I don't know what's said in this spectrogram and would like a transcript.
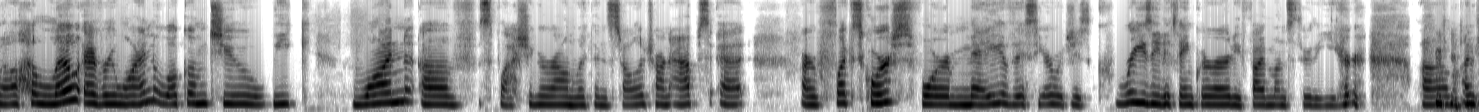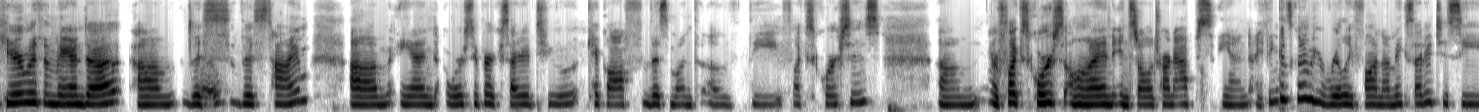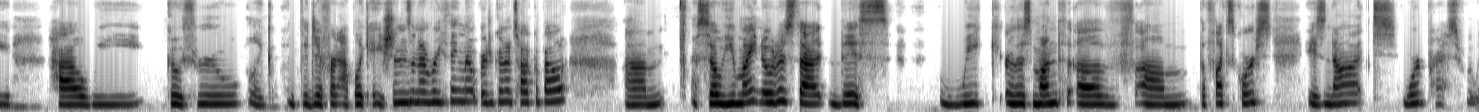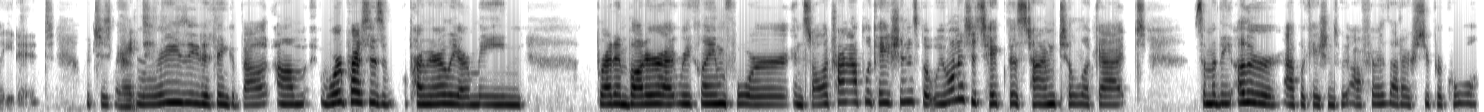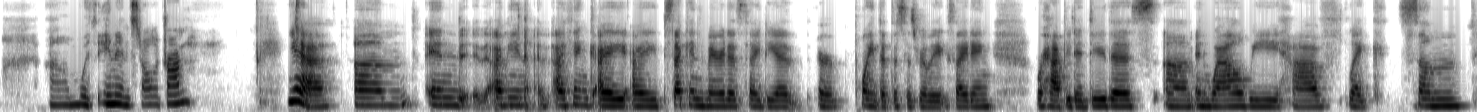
Well, hello everyone. Welcome to week one of splashing around with Installatron apps at our flex course for May of this year, which is crazy to think we're already five months through the year. Um, I'm here with Amanda um, this Hello. this time, um, and we're super excited to kick off this month of the flex courses, um, or flex course on Installatron apps, and I think it's going to be really fun. I'm excited to see how we go through like the different applications and everything that we're going to talk about. Um, so you might notice that this week or this month of um, the Flex course is not WordPress related, which is right. crazy to think about. Um, WordPress is primarily our main bread and butter at Reclaim for Installatron applications, but we wanted to take this time to look at some of the other applications we offer that are super cool um, within Installatron. Yeah. Um, and I mean, I think I, I second Meredith's idea or point that this is really exciting. We're happy to do this. Um, and while we have like some,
